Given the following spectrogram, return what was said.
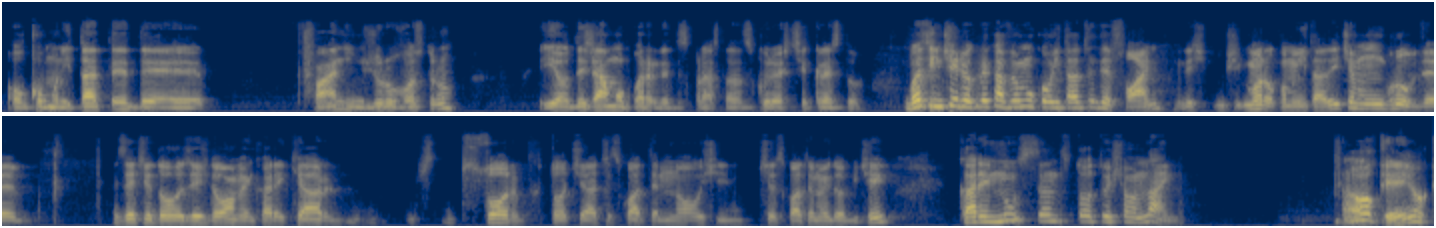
o comunitate de fani în jurul vostru? Eu deja am o părere despre asta, sunt curios ce crezi tu. Bă, sincer, eu cred că avem o comunitate de fani, deci, mă rog, comunitate, zicem un grup de 10-20 de oameni care chiar sorb tot ceea ce scoatem nou și ce scoatem noi de obicei, care nu sunt totuși online. Ok, ok.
